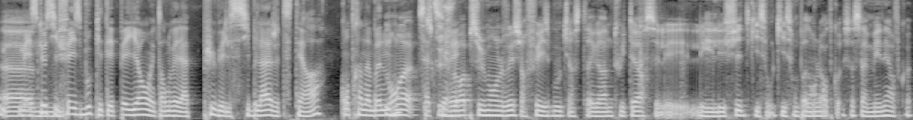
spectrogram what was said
mais est-ce que si Facebook était payant et enlevé la pub et le ciblage, etc., contre un abonnement, Moi, ça ce que je veux absolument enlever sur Facebook, Instagram, Twitter, c'est les, les, les, feeds qui sont, qui sont pas dans l'ordre, quoi. Ça, ça m'énerve, quoi.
